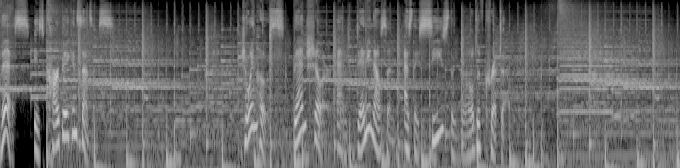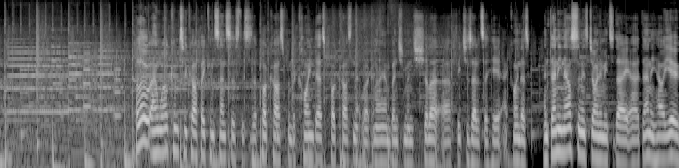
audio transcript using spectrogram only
This is Carpe Consensus. Join hosts Ben Schiller and Danny Nelson as they seize the world of crypto. Hello and welcome to Carpe Consensus. This is a podcast from the Coindesk Podcast Network, and I am Benjamin Schiller, uh, features editor here at Coindesk. And Danny Nelson is joining me today. Uh, Danny, how are you?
